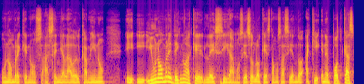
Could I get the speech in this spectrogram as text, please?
un hombre que nos ha señalado el camino y, un hombre digno a que le sigamos. Y eso es lo que estamos haciendo aquí en el podcast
